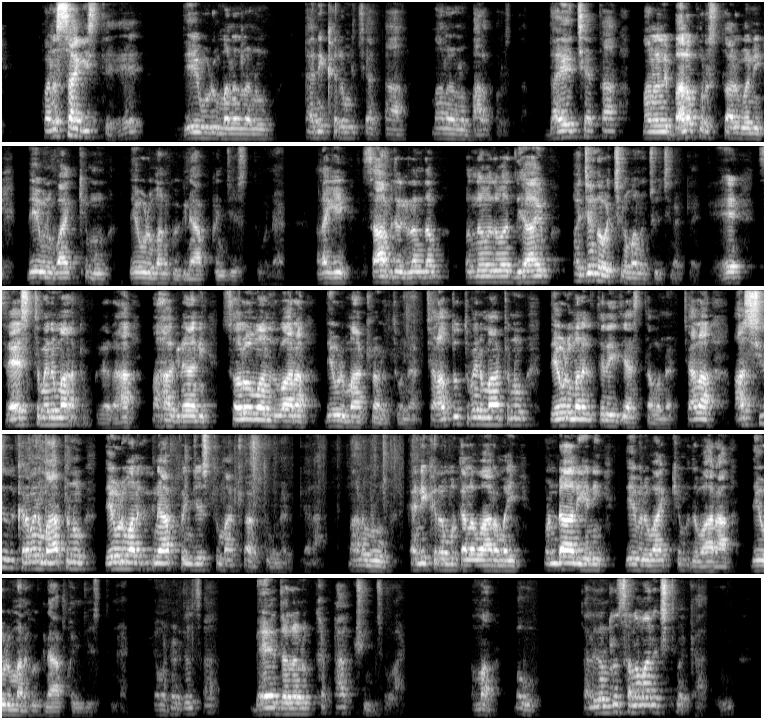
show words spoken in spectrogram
కొనసాగిస్తే దేవుడు మనలను కనికరం చేత మనలను బలపరుస్తాడు. దయచేత మనల్ని బలపరుస్తాడు అని దేవుని వాక్యము దేవుడు మనకు జ్ఞాపకం చేస్తూ ఉన్నాడు. అలాగే సామెత గ్రంథం పంతొమ్మిదవ అధ్యాయం పద్దెనిమిదవ వచ్చిన మనం చూసినట్లయితే శ్రేష్టమైన మాట ప్రియరా మహాజ్ఞాని సొలోమాను ద్వారా దేవుడు మాట్లాడుతున్నాడు. చాలా అద్భుతమైన మాటను దేవుడు మనకు తెలియజేస్తూ ఉన్నాడు. చాలా ఆశీర్వదకరమైన మాటను దేవుడు మనకు జ్ఞాపకం చేస్తూ మాట్లాడుతూ ఉన్నాడు ప్రియరా మనము కనికరము కలవారమై ఉండాలి అని దేవుని వాక్యం ద్వారా దేవుడు మనకు జ్ఞాపకం చేస్తున్నాడు. ఏమంటాడు తెలుసా? భేదలను కటాక్షించేవాడు. అమ్మా బాబు తల్లిదండ్రులు సన్మానించటమే కాదు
